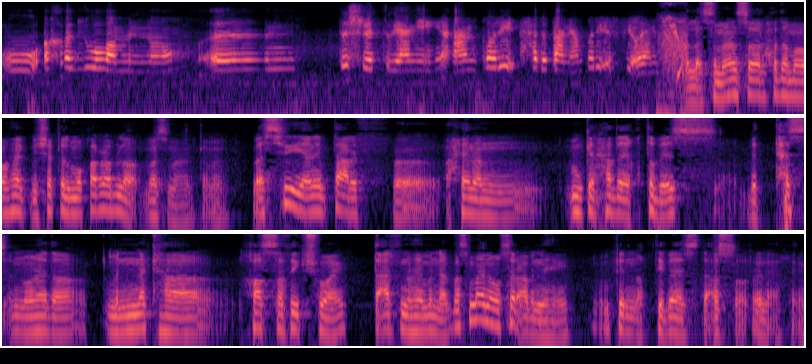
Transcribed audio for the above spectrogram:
وأخذوها منه. انتشرت يعني عن طريق حدا تاني عن طريق رفيقه يعني. هلا سمعان صار حدا معه هيك بشكل مقرب؟ لا ما سمعان كمان. بس في يعني بتعرف آه، أحيانا ممكن حدا يقتبس بتحس إنه هذا من نكهة خاصة فيك شوي بتعرف إنه هي منك بس ما إنه سرقة بالنهاية. ممكن اقتباس تأثر إلى آخره.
